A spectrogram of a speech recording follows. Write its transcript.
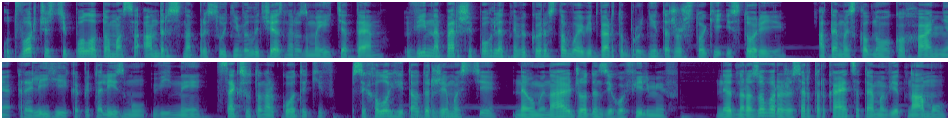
У творчості Пола Томаса Андерсона присутнє величезне розмаїття тем. Він, на перший погляд, не використовує відверто брудні та жорстокі історії, а теми складного кохання, релігії, капіталізму, війни, сексу та наркотиків, психології та одержимості не оминають жоден з його фільмів. Неодноразово режисер торкається теми В'єтнаму,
